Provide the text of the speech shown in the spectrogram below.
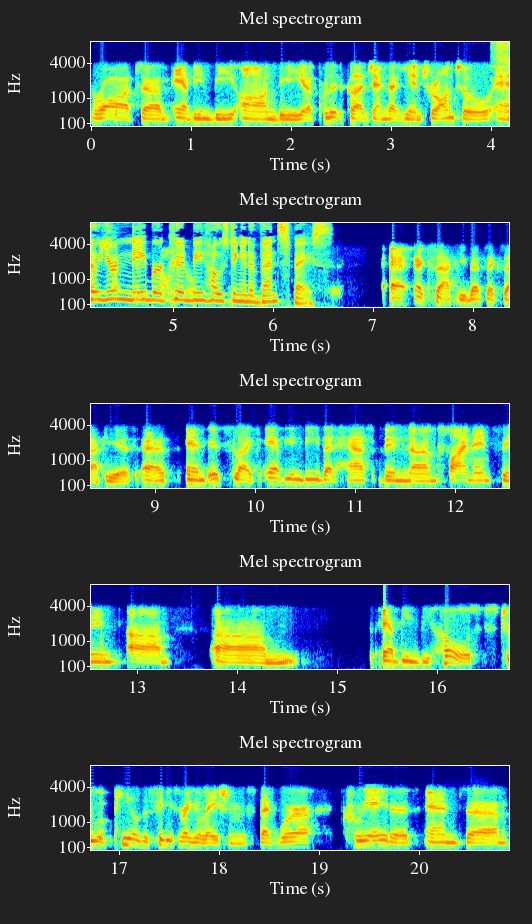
brought um, Airbnb on the uh, political agenda here in Toronto. so your neighbor could be hosting an event space. Exactly, that's exactly it. and it's like Airbnb that has been um, financing um, um, Airbnb hosts to appeal the city's regulations that were created and um,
